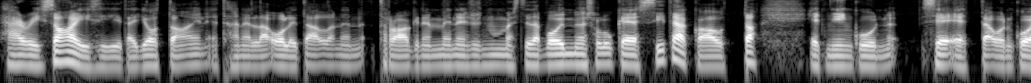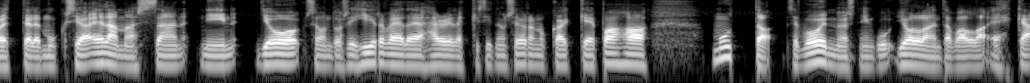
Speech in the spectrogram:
Harry sai siitä jotain, että hänellä oli tällainen traaginen menestys. Mun mielestä sitä voi myös lukea sitä kautta, että niin kuin se, että on koettelemuksia elämässään, niin joo, se on tosi hirveätä ja Harryllekin siitä on seurannut kaikkea pahaa, mutta se voi myös niin kuin jollain tavalla ehkä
